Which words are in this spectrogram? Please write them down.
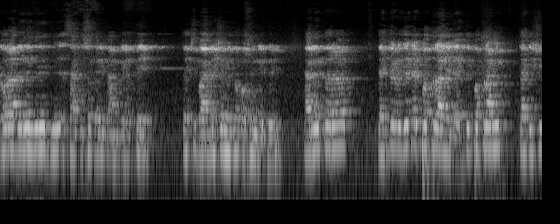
दौरा दैनंदिन सात दिवसात त्यांनी काम केलं ते त्याची बारदेशी मी तपासून घेते. त्यानंतर त्यांच्याकडे जे काही पत्र आलेले आहे ते पत्र आम्ही त्या दिवशी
